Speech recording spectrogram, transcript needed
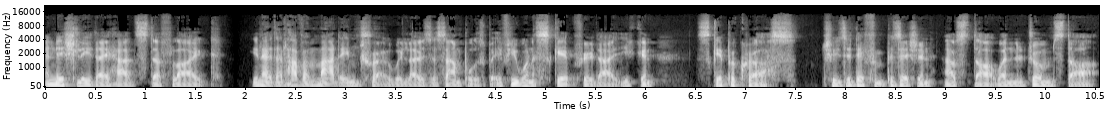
initially they had stuff like, you know, they'd have a mad intro with loads of samples. But if you want to skip through that, you can skip across, choose a different position. I'll start when the drums start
